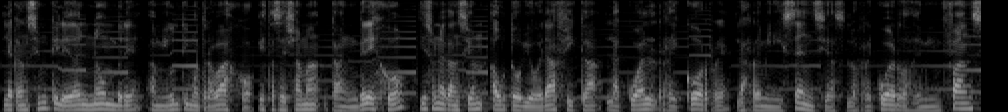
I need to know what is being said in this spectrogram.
la canción que le da el nombre a mi último trabajo. Esta se llama Cangrejo y es una canción autobiográfica la cual recorre las reminiscencias, los recuerdos de mi infancia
